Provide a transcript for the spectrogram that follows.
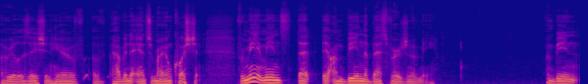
a realization here of, of having to answer my own question. For me, it means that I'm being the best version of me. I'm being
